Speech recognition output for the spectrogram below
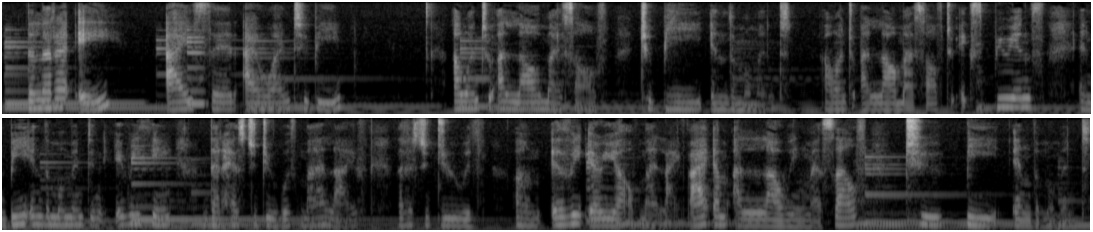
the letter A, I said I want to be, I want to allow myself to be in the moment. I want to allow myself to experience and be in the moment in everything that has to do with my life, that has to do with um, every area of my life. I am allowing myself to be in the moment.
